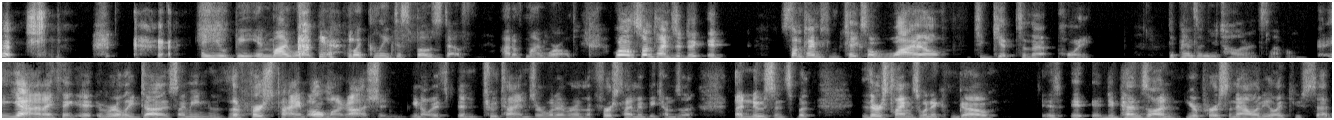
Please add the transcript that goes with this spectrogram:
and you'd be in my world quickly disposed of out of my world. well, sometimes it it sometimes it takes a while to get to that point. Depends on your tolerance level. Yeah, and I think it really does. I mean, the first time, oh my gosh, it- you know, it's been two times or whatever, and the first time it becomes a, a nuisance. But there's times when it can go. It, it depends on your personality, like you said,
